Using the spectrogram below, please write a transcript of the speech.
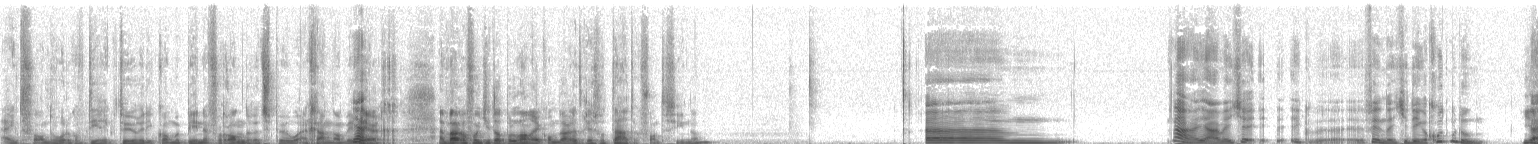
eindverantwoordelijk of directeuren die komen binnen, veranderen het spul en gaan dan weer weg. En waarom vond je dat belangrijk om daar het resultaat ook van te zien dan? Ehm, nou ja, weet je, ik vind dat je dingen goed moet doen. Ja.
